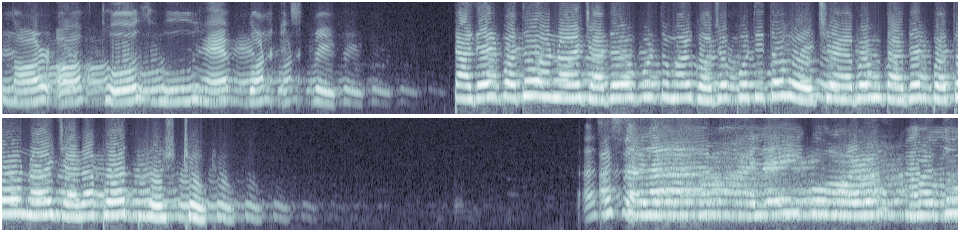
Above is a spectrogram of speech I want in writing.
nor of those who have gone astray. তাদের পথেও নয়, যাদের উপর তোমার গজব পতিত হয়েছে এবং তাদের পথেও নয়, যারা পথ ভ্রষ্ট। আসসালামু আলাইকুম ওয়া রাহমাতুল্লাহি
